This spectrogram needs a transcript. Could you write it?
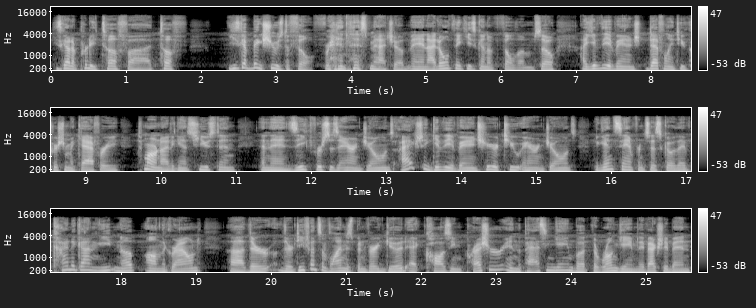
he's got a pretty tough, uh, tough. He's got big shoes to fill in this matchup, and I don't think he's going to fill them. So I give the advantage definitely to Christian McCaffrey tomorrow night against Houston. And then Zeke versus Aaron Jones. I actually give the advantage here to Aaron Jones against San Francisco. They've kind of gotten eaten up on the ground. Uh, their their defensive line has been very good at causing pressure in the passing game, but the run game they've actually been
